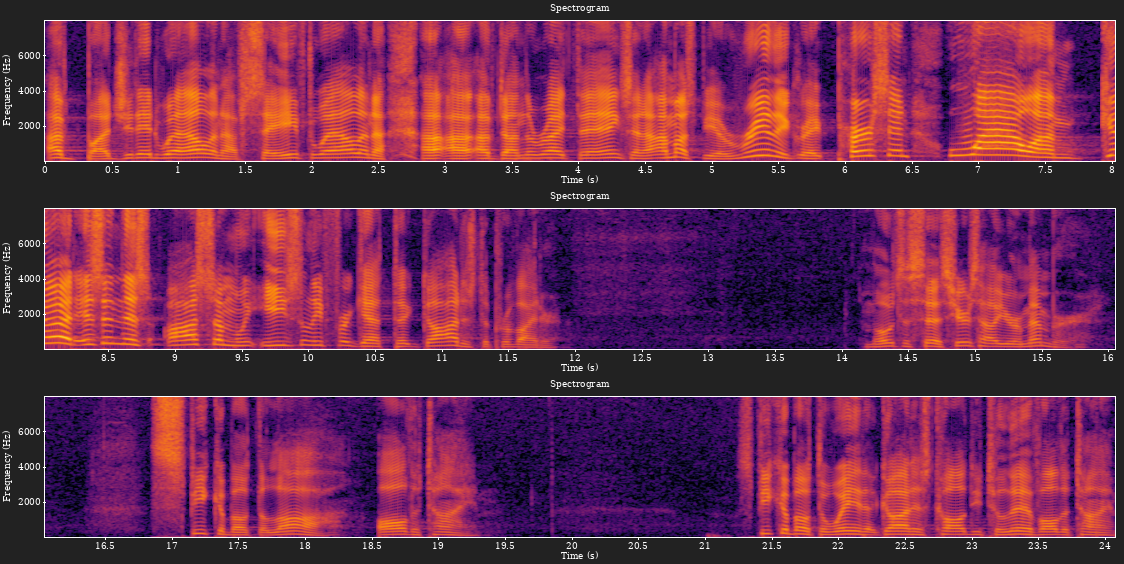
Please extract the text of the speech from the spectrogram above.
I've budgeted well and I've saved well and I, uh, I've done the right things and I must be a really great person. Wow, I'm good. Isn't this awesome? We easily forget that God is the provider. Moses says, here's how you remember Speak about the law all the time. Speak about the way that God has called you to live all the time.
